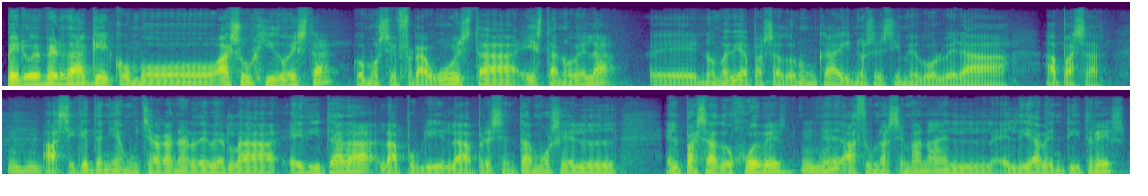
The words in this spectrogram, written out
Pero es verdad que como ha surgido esta, como se fraguó esta, esta novela, eh, no me había pasado nunca y no sé si me volverá a pasar. Así que tenía muchas ganas de verla editada, la, la presentamos el, el, pasado jueves, hace una semana, el, el día 23.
